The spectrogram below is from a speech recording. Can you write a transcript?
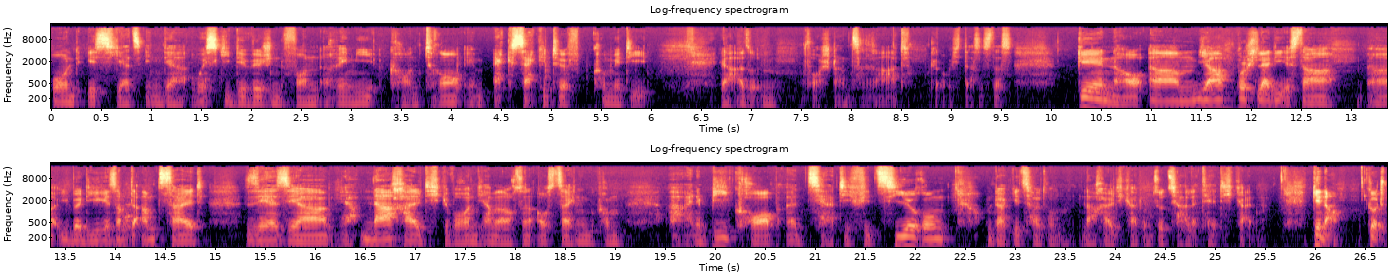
und ist jetzt in der Whisky Division von Remy Contron im Executive Committee. Ja, also im Vorstandsrat, glaube ich, das ist das. Genau, ähm, ja, Burichladi ist da äh, über die gesamte Amtszeit sehr, sehr ja, nachhaltig geworden. Die haben dann auch so eine Auszeichnung bekommen eine B Corp-Zertifizierung und da geht es halt um Nachhaltigkeit und soziale Tätigkeiten. Genau, gut.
